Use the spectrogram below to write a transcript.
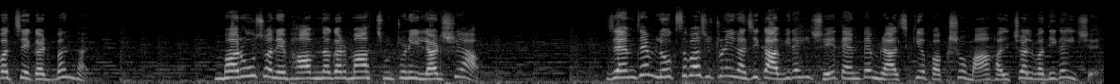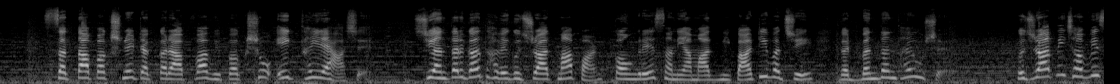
વચ્ચે ગઠબંધન. ભરૂચ અને ભાવનગરમાં ચૂંટણી લડશે આપ. જેમ જેમ લોકસભા ચૂંટણી નજીક આવી રહી છે, તેમ તેમ રાજકીય પક્ષોમાં હલચલ વધી ગઈ છે. સત્તા પક્ષને ટક્કર આપવા વિપક્ષો એક થઈ રહ્યા છે. જે અંતર્ગત હવે ગુજરાતમાં પણ કોંગ્રેસ અને આમ આદમી પાર્ટી વચ્ચે ગઠબંધન થયું છે. ગુજરાતની છવ્વીસ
